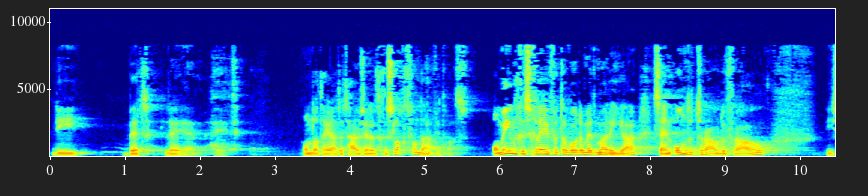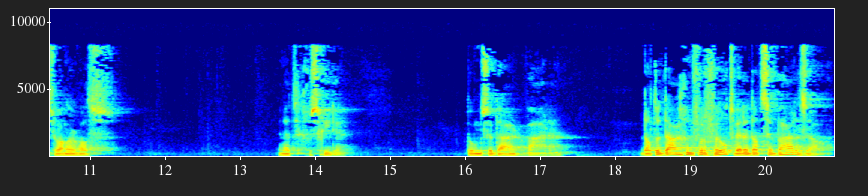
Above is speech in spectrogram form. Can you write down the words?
die Bethlehem heet. Omdat hij uit het huis en het geslacht van David was. Om ingeschreven te worden met Maria, zijn ondertrouwde vrouw, die zwanger was. En het geschiedde, toen ze daar waren, dat de dagen vervuld werden dat ze baren zou.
